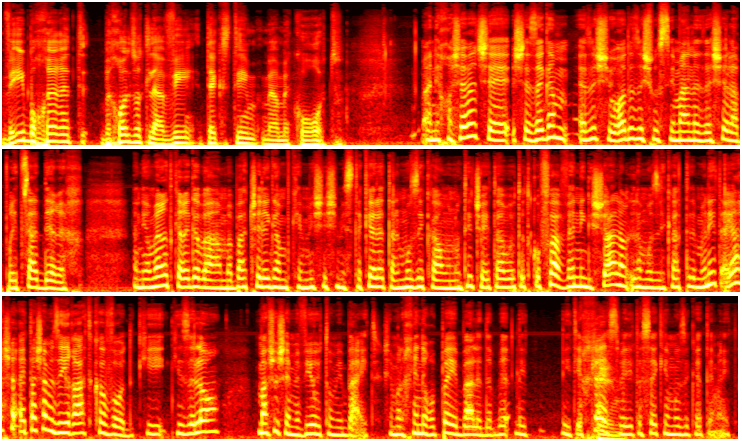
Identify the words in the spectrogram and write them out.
והיא בוחרת בכל זאת להביא טקסטים מהמקורות. אני חושבת ש, שזה גם איזשהו, עוד איזשהו סימן לזה של הפריצת דרך. אני אומרת כרגע במבט שלי גם כמישהי שמסתכלת על מוזיקה אומנותית שהייתה באותה תקופה וניגשה למוזיקה התימנית, הייתה שם איזו יראת כבוד, כי, כי זה לא משהו שהם הביאו איתו מבית. כשמלחין אירופאי בא לדבר, להתייחס כן. ולהתעסק עם מוזיקה תימנית.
